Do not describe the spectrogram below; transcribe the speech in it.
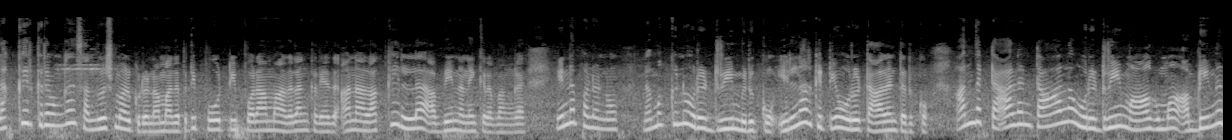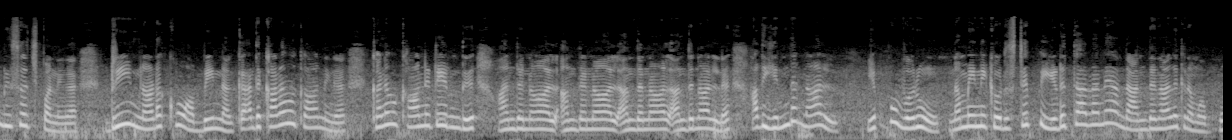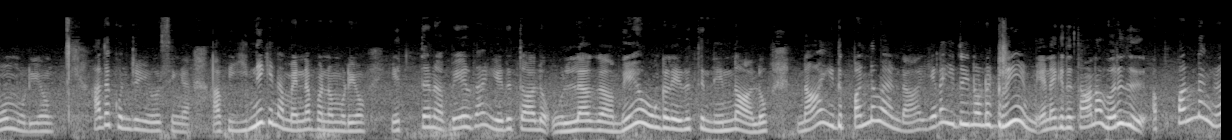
லக்கு இருக்கிறவங்க சந்தோஷமாக இருக்கட்டும். நம்ம அதை பற்றி போட்டி பொறாமல் அதெல்லாம் கிடையாது. ஆனால் லக்கு இல்லை அப்படின்னு நினைக்கிறவங்க என்ன பண்ணணும்? நமக்குன்னு ஒரு ட்ரீம் இருக்கும். எல்லாருக்கிட்டேயும் ஒரு டேலண்ட் இருக்கும். அந்த டேலண்ட்டால் ஒரு ட்ரீம் ஆகுமா அப்படின்னு ரிசர்ச் பண்ணுங்கள் ட்ரீம் நடக்கும் அப்படின்னாக்க அந்த கனவு காணுங்க. கனவு காணிட்டே இருந்து அந்த நாள் அந்த நாள் அந்த நாள் அந்த நாளில் அது எந்த நாள்? எப்போ வரும்? நம்ம இன்றைக்கி ஒரு ஸ்டெப் எடுத்தால் தானே அந்த அந்த நாளுக்கு நம்ம போக முடியும். அதை கொஞ்சம் யோசிங்க. அப்போ இன்றைக்கி நம்ம என்ன பண்ண முடியும்? எத்தனை பேர் தான் எதிர்த்தாலும் உலகமே உங்களை எதிர்த்து நின்னாலும் நான் இது பண்ண வேண்டாம். ஏன்னா இது என்னோடய ட்ரீம் எனக்கு இது தானாக வருது. அப்போ பண்ணுங்க.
